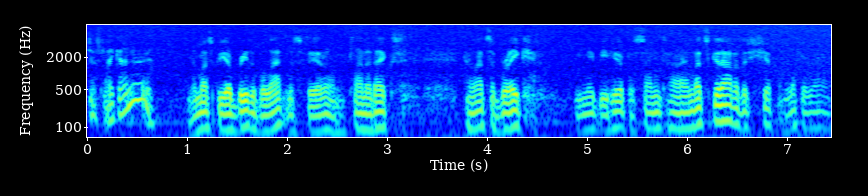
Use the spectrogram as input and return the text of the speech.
just like on Earth. There must be a breathable atmosphere on Planet X. Now, that's a break. We may be here for some time. Let's get out of the ship and look around.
